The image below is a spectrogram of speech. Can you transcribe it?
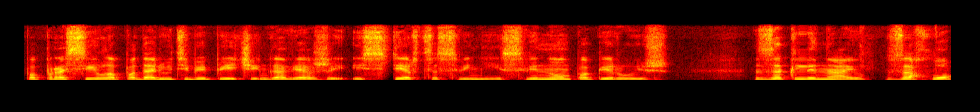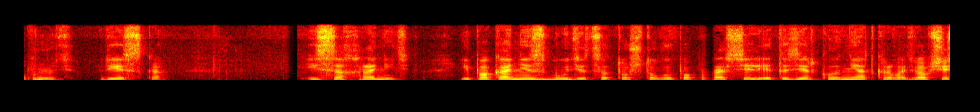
попросила, подарю тебе печень говяжий из сердца свиньи. С вином попируешь. Заклинаю захлопнуть резко и сохранить. И пока не сбудется то, что вы попросили, это зеркало не открывать. Вообще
